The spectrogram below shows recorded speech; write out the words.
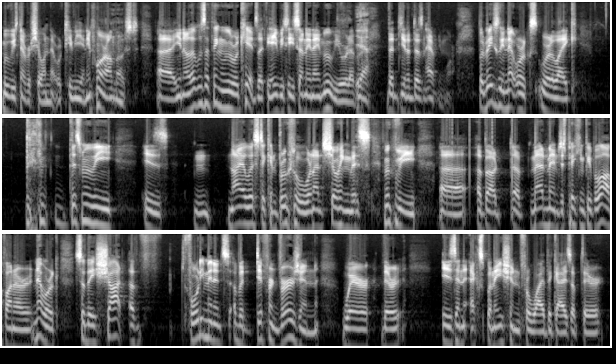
movies never show on network TV anymore. Almost, uh, you know, that was the thing when we were kids, like the ABC Sunday Night Movie or whatever. Yeah. that you know doesn't have anymore. But basically, networks were like, this movie is n- nihilistic and brutal. We're not showing this movie uh, about a madman just picking people off on our network. So they shot a f- 40 minutes of a different version where there is an explanation for why the guy's up there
